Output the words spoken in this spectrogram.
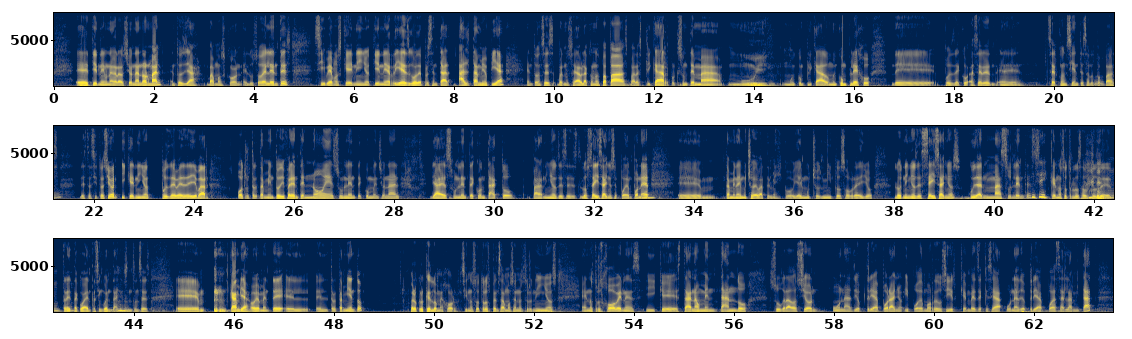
eh, tiene una graduación anormal, entonces ya vamos con el uso de lentes. Si vemos que el niño tiene riesgo de presentar alta miopía, entonces, bueno, se habla con los papás para explicar, porque es un tema muy, muy complicado, muy complejo de, pues, de hacer, eh, ser conscientes a los papás de esta situación y que el niño, pues, debe de llevar otro tratamiento diferente. No es un lente convencional, ya es un lente de contacto. Para niños desde los 6 años se pueden poner. Em, también hay mucho debate en México y hay muchos mitos sobre ello. Los niños de 6 años cuidan más sus lentes que nosotros los adultos de 30, 40, 50 años. Entonces, em, cambia obviamente el, el tratamiento pero creo que es lo mejor. Si nosotros pensamos en nuestros niños, en nuestros jóvenes y que están aumentando su graduación una dioptría por año y podemos reducir que en vez de que sea una dioptría pueda ser la mitad,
